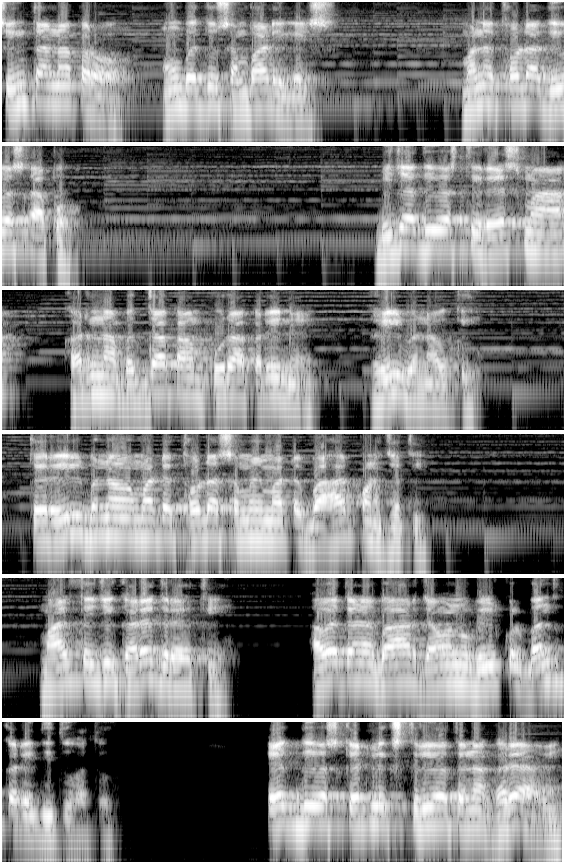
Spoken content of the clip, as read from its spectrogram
ચિંતા ન કરો, હું બધું સંભાળી લઈશ. મને થોડા દિવસ આપો. બીજા દિવસથી રેસમાં ઘરના બધા કામ પૂરા કરીને રીલ બનાવતી. તે રીલ બનાવવા માટે થોડા સમય માટે બહાર પણ જતી. માલતીજી ઘરે જ રહેતી. હવે તેણે બહાર જવાનું બિલકુલ બંધ કરી દીધું હતું. એક દિવસ કેટલીક સ્ત્રીઓ તેના ઘરે આવી.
